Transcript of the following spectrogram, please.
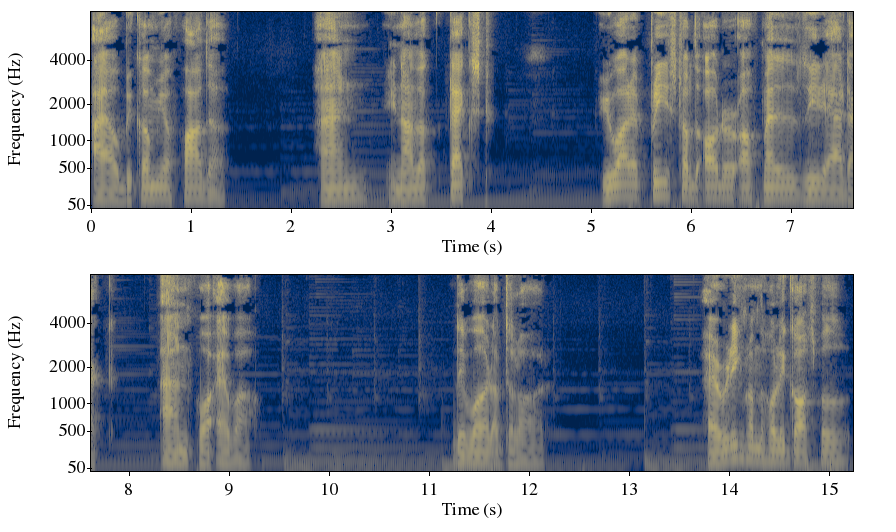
I have become your father. And in another text, You are a priest of the order of Melchizedek, and forever. The word of the Lord. A reading from the Holy Gospel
